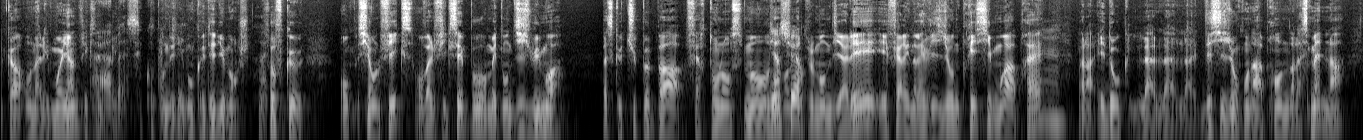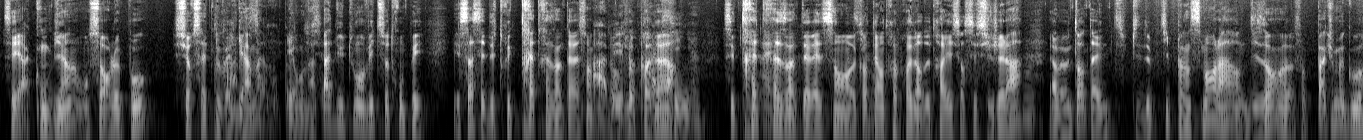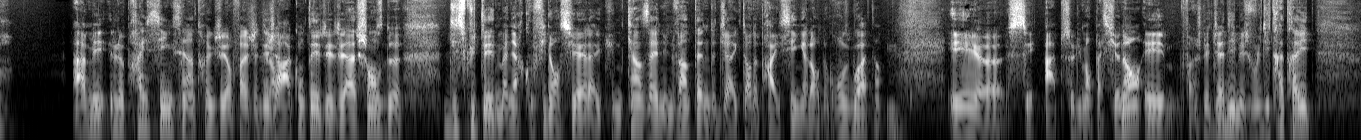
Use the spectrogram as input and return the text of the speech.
D'accord? On a les moyens de fixer Ah, le bah, prix. c'est on est du bon côté du manche. Sauf que on- si on le fixe, on va le fixer pour, mettons, 18 mois. Parce que tu peux pas faire ton lancement, Bien demander à sûr. tout le monde d'y aller et faire une révision de prix six mois après. Mm. Voilà. Et donc, la, la- la décision qu'on a à prendre dans la semaine, là, c'est à combien on sort le pot sur cette nouvelle Ah, gamme. ça, et on n'a pas du tout envie de se tromper. Et ça, c'est des trucs très, très intéressants Ah, quand tu es entrepreneur. C'est très, très intéressant euh, quand tu es entrepreneur de travailler sur ces sujets-là. Mm. Et en même temps, tu as une petite de petits pincements là en te disant, euh, faut pas que je me gourre. Ah mais le pricing c'est un truc j'ai enfin j'ai déjà raconté j'ai la chance de discuter de manière confidentielle avec une quinzaine une vingtaine de directeurs de pricing alors de grosses boîtes hein. et euh, c'est absolument passionnant. Et enfin je l'ai déjà dit mais je vous le dis très très vite.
